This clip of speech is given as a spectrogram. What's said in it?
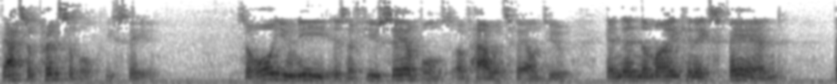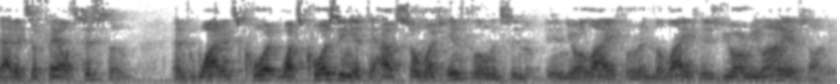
that's a principle he's stating. So all you need is a few samples of how it's failed you, and then the mind can expand that it's a failed system. And what it's co- what's causing it to have so much influence in, in your life or in the life is your reliance on it.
